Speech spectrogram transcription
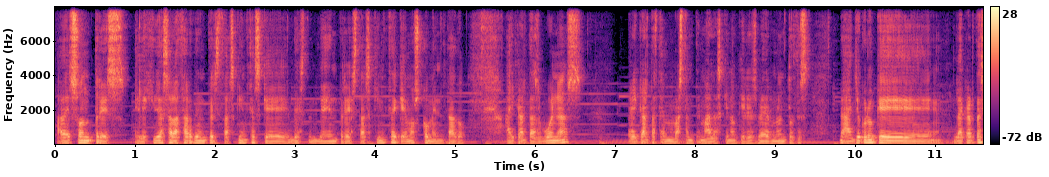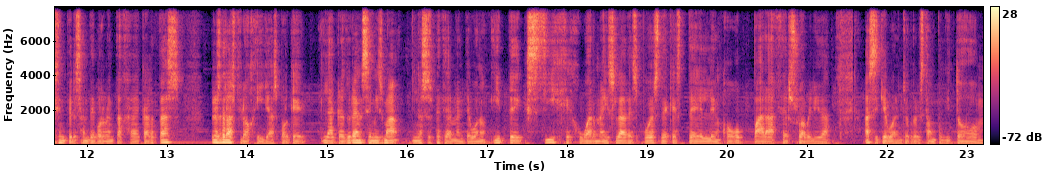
a ver, son tres, elegidas al azar de entre estas 15 que, de entre estas 15 que hemos comentado. Hay cartas buenas, hay cartas también bastante malas que no quieres ver, ¿no? Entonces, nada, yo creo que la carta es interesante por ventaja de cartas, pero es de las flojillas, porque la criatura en sí misma no es especialmente bueno y te exige jugar una isla después de que esté en juego para hacer su habilidad. Así que bueno, yo creo que está un poquito...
